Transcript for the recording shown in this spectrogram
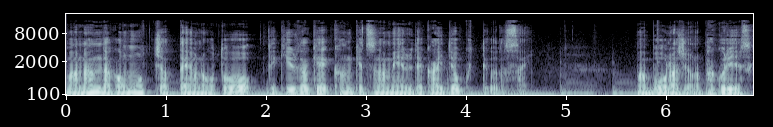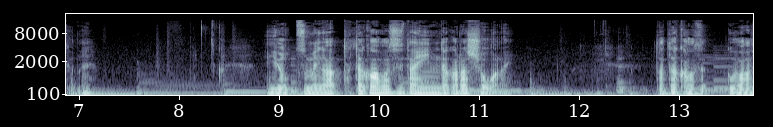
まあなんだか思っちゃったようなことをできるだけ簡潔なメールで書いて送ってください。まあ某ラジオのパクリですけどね。4つ目が戦わせたいんだからしょうがない。戦わ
